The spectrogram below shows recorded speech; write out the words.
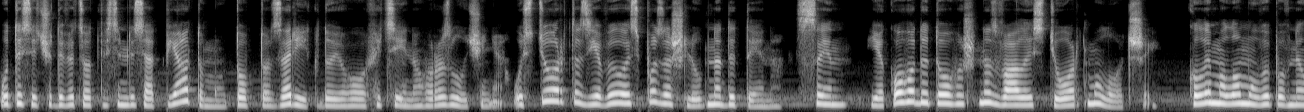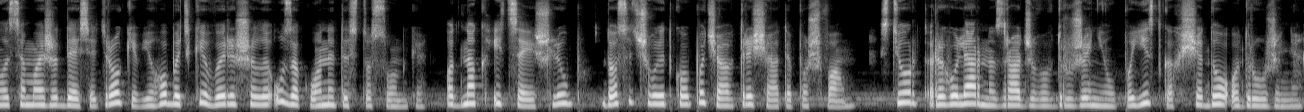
У 1985-му, тобто за рік до його офіційного розлучення, у Стюарта з'явилась позашлюбна дитина, син, якого до того ж назвали Стюарт молодший. Коли малому виповнилося майже 10 років, його батьки вирішили узаконити стосунки. Однак і цей шлюб досить швидко почав тріщати по швам. Стюарт регулярно зраджував дружині у поїздках ще до одруження,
